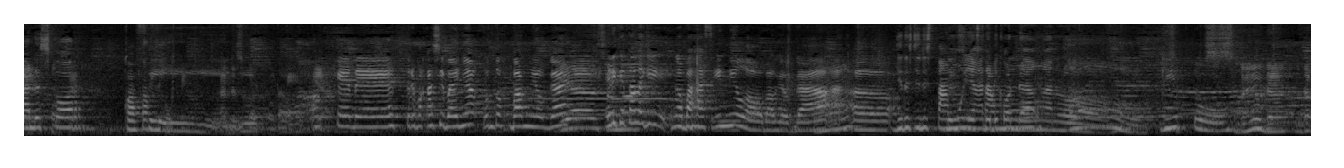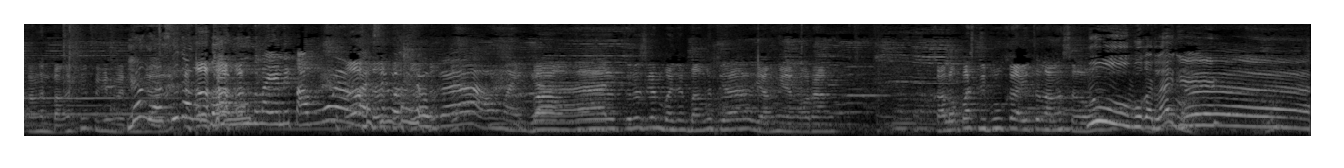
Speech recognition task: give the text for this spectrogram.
underscore coffee. Gitu. coffee, ya. Oke deh, terima kasih banyak untuk Bang Yoga. Ya. Ini kita lagi ngebahas ini loh Bang Yoga. Eh, jenis-jenis tamu jenis yang ada di tamu. kondangan loh. Oh, gitu. Sebenarnya udah udah kangen banget sih pengen. Ya nggak sih kamu Bangun melayani tamu ya nggak sih Bang Yoga? Oh my god. banget. Terus kan banyak banget ya yang yang orang kalau pas dibuka itu langsung. Uh, bukan lagi. Eh,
